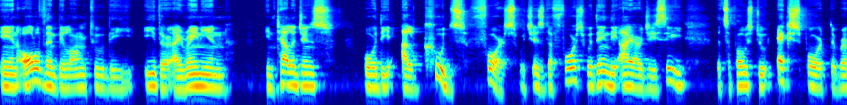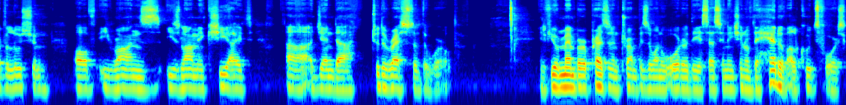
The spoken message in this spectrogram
and all of them belong to the either Iranian intelligence or the Al Quds force, which is the force within the IRGC that's supposed to export the revolution of Iran's Islamic Shiite uh, agenda to the rest of the world. If you remember, President Trump is the one who ordered the assassination of the head of Al Quds force,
